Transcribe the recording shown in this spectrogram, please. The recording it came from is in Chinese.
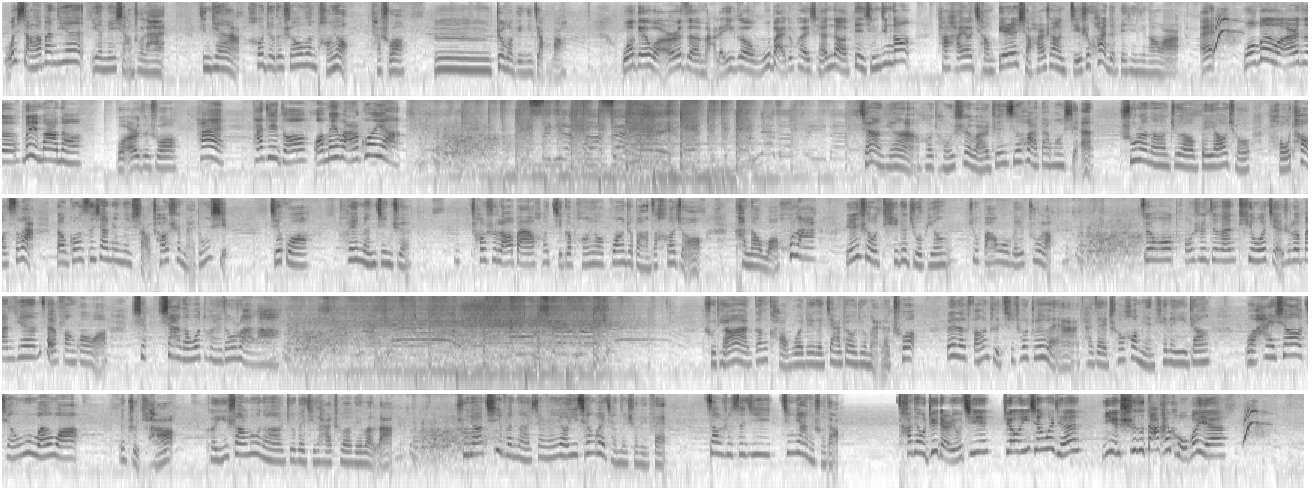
我想了半天也没想出来。今天啊，喝酒的时候问朋友，他说：“嗯，这么给你讲吧，我给我儿子买了一个五百多块钱的变形金刚，他还要抢别人小孩上几十块的变形金刚玩。哎，我问我儿子为嘛呢？我儿子说：嗨，他这种我没玩过呀。”前两天啊，和同事玩真心话大冒险，输了呢就要被要求头套丝袜到公司下面的小超市买东西。结果推门进去，超市老板和几个朋友光着膀子喝酒，看到我呼啦，人手提着酒瓶就把我围住了。最后同事进来替我解释了半天才放过我，吓吓得我腿都软了。薯条啊，刚考过这个驾照就买了车，为了防止汽车追尾啊，他在车后面贴了一张“我害羞，请勿吻我”的纸条。可一上路呢，就被其他车给吻了。薯条气愤呢，向人要一千块钱的修理费。肇事司机惊讶的说道：“擦掉这点油漆就要一千块钱，你也狮子大开口吧也！”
